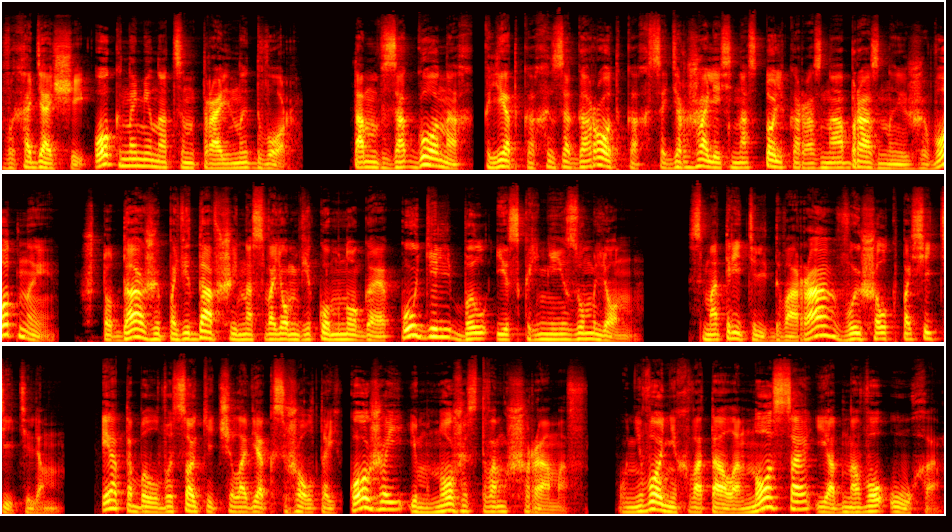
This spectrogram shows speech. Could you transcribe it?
выходящий окнами на центральный двор. Там в загонах, клетках и загородках содержались настолько разнообразные животные, что даже повидавший на своем веку многое Кугель был искренне изумлен. Смотритель двора вышел к посетителям. Это был высокий человек с желтой кожей и множеством шрамов. У него не хватало носа и одного уха.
